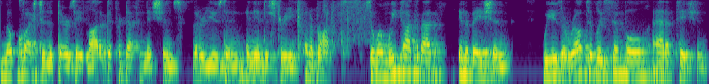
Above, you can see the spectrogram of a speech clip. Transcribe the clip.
No question that there's a lot of different definitions that are used in, in industry and abroad. So when we talk about innovation, we use a relatively simple adaptation.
